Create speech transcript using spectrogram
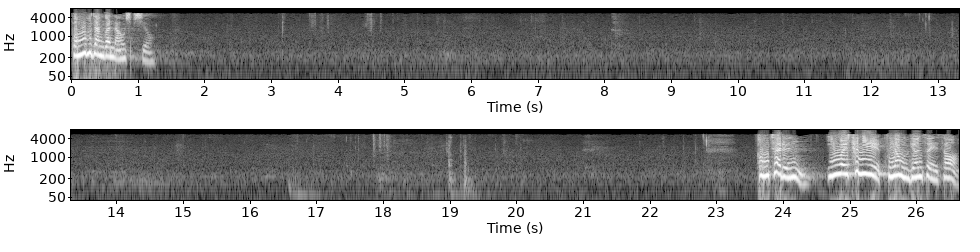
법무부 장관 나오십시오. 검찰은 2월 3일 구형 의견서에서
